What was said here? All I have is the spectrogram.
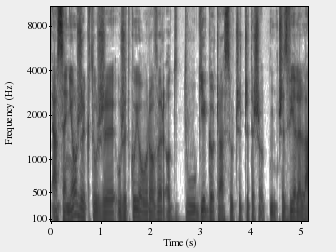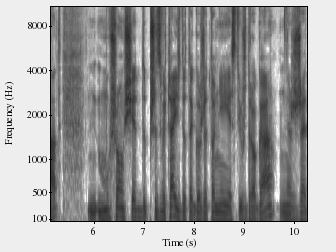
a seniorzy, którzy użytkują rower od długiego czasu, czy, czy też od, przez wiele lat, muszą się przyzwyczaić do tego, że to nie jest już droga, że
